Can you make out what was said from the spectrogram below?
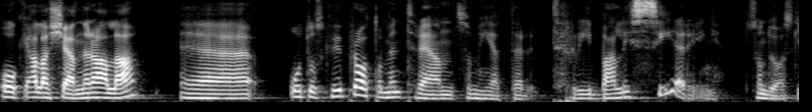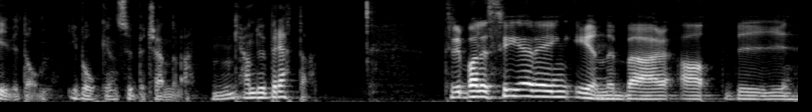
Och alla känner alla. Eh, och då ska vi prata om en trend som heter tribalisering som du har skrivit om i boken Supertrenderna. Mm. Kan du berätta? Tribalisering innebär att vi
